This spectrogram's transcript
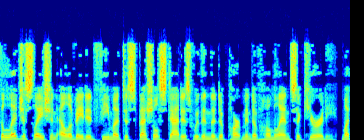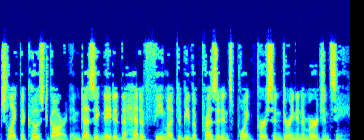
The legislation elevated FEMA to special status within the Department of Homeland Security, much like the Coast Guard and designated the head of FEMA to be the President's point person during an emergency.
